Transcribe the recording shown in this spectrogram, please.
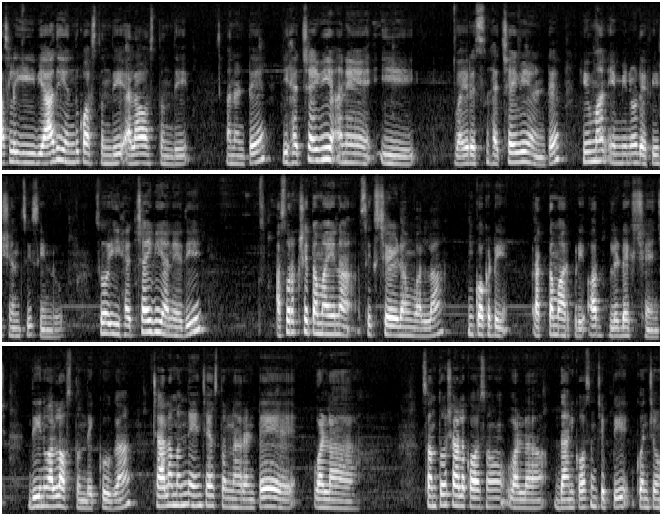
అసలు ఈ వ్యాధి ఎందుకు వస్తుంది? ఎలా వస్తుంది? అని అంటే ఈ హెచ్ఐవి అనే ఈ వైరస్ హెచ్ఐవి అంటే human immuno deficiency syndrome. So ఈ హెచ్ఐవి అనేది అసురక్షితమైన సెక్స్ చేయడం వల్ల ఇంకొకటి రక్త మార్పిడి ఆర్ బ్లడ్ ఎక్స్చేంజ్ దీనివల్ల వస్తుంది ఎక్కువగా. చాలామంది ఏం చేస్తున్నారంటే వాళ్ళ సంతోషాల కోసం వాళ్ళ దానికోసం చెప్పి కొంచెం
